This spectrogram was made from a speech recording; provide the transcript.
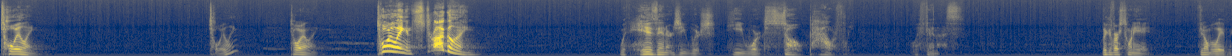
Toiling. Toiling? Toiling. Toiling and struggling with His energy, which He works so powerfully within us. Look at verse 28, if you don't believe me.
